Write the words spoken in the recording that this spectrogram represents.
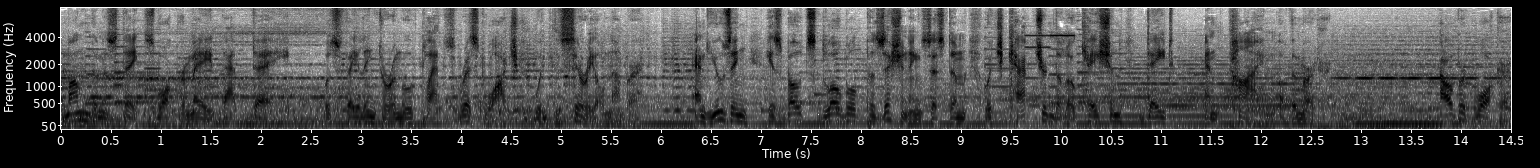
Among the mistakes Walker made that day was failing to remove Platt's wristwatch with the serial number and using his boat's global positioning system, which captured the location, date, and time of the murder. Albert Walker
